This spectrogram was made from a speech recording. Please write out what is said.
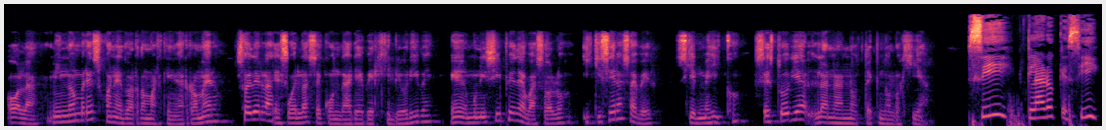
Hola, mi nombre es Juan Eduardo Martínez Romero. Soy de la Escuela Secundaria Virgilio Uribe en el municipio de Abasolo y quisiera saber si en México se estudia la nanotecnología. Sí, claro que sí.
